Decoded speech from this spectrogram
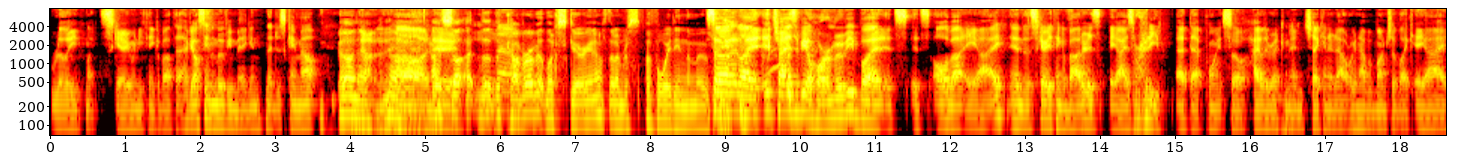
really like scary when you think about that. Have y'all seen the movie M3GAN that just came out? Oh no, No, no, no! no. Oh, I saw uh, the, the cover of it looks scary enough that I'm just avoiding the movie. So like it tries to be a horror movie, but it's it's all about AI. And the scary thing about it is AI is already at that point. So highly recommend checking it out. We're gonna have a bunch of like AI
